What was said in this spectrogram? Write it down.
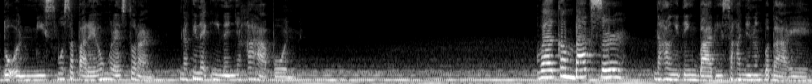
Doon mismo sa parehong restaurant na kinainan niya kahapon. Welcome back, sir! Nakangiting bati sa kanya ng babae.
